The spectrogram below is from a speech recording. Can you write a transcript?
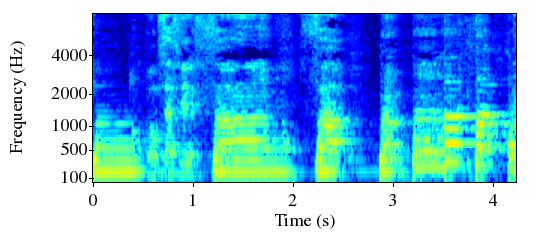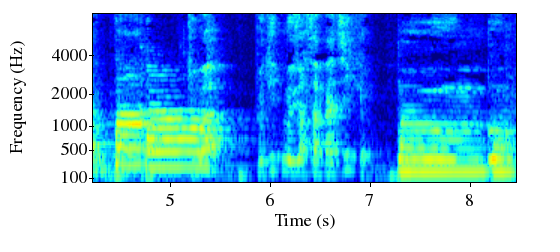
Donc ça fait Fa, Fa, 1, 1. Tu vois, petite mesure sympathique. Boum, boum,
